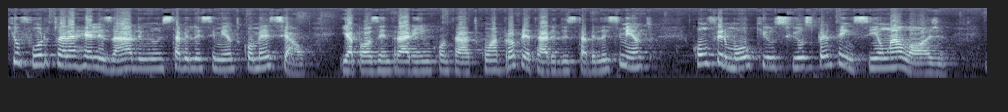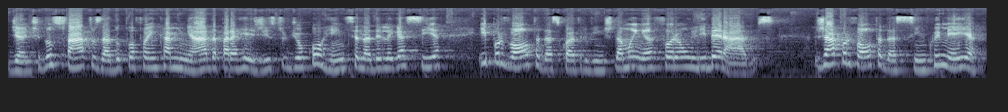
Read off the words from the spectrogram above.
que o furto era realizado em um estabelecimento comercial e, após entrarem em contato com a proprietária do estabelecimento, confirmou que os fios pertenciam à loja. Diante dos fatos, a dupla foi encaminhada para registro de ocorrência na delegacia e, por volta das 4h20 da manhã, foram liberados. Já por volta das 5 e meia,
